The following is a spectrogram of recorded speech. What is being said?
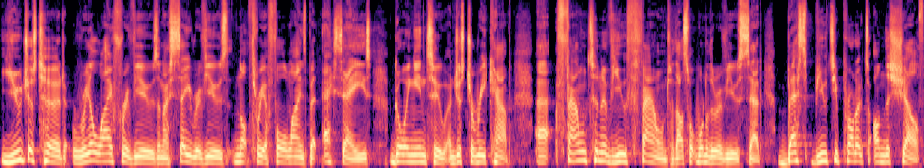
You just heard real life reviews, and I say reviews, not three or four lines, but essays going into, and just to recap, uh, Fountain of Youth Found, that's what one of the reviews said. Best beauty product on the shelf.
